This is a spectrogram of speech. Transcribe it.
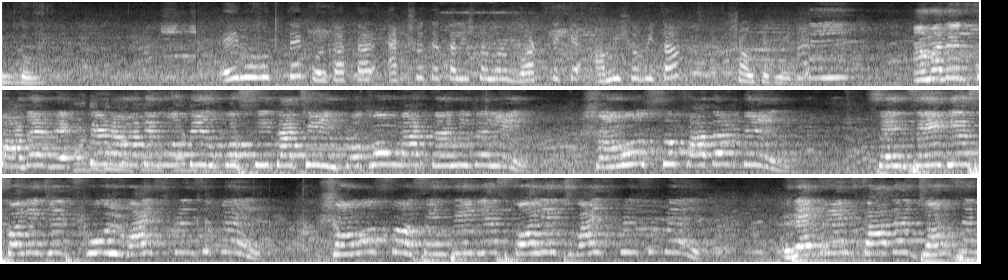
একদম। এই মুহূর্তে কলকাতার একশো তেতাল্লিশ নম্বর ওয়ার্ড থেকে আমি সবিতা সংকেত মিডিয়া। আমাদের ফাদার রেক্টর আমাদের মধ্যে উপস্থিত আছেন। প্রথমবার কার্নিভালে সমস্ত ফাদারদের সেন্ট জেভিয়ার্স কলেজের স্কুল ভাইস প্রিন্সিপাল সমস্ত saint Xavier's college vice principal reverend father Johnson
